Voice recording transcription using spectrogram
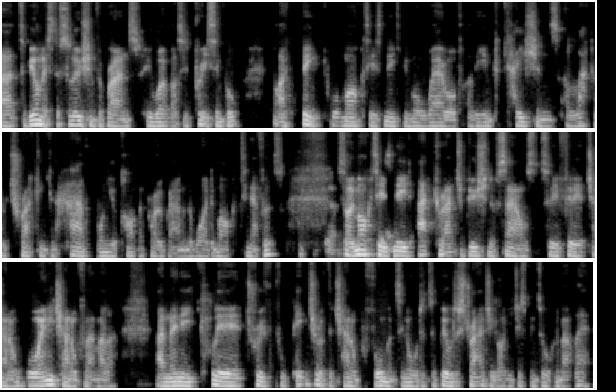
Uh, to be honest, the solution for brands who work with us is pretty simple. But I think what marketers need to be more aware of are the implications a lack of tracking can have on your partner program and the wider marketing efforts. Yeah. So marketers need accurate attribution of sales to the affiliate channel or any channel for that matter. And they need clear, truthful picture of the channel performance in order to build a strategy like you've just been talking about there.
